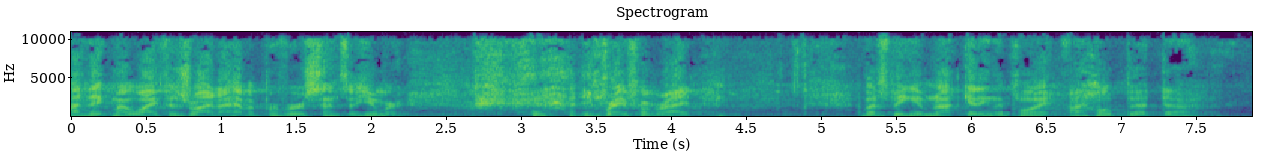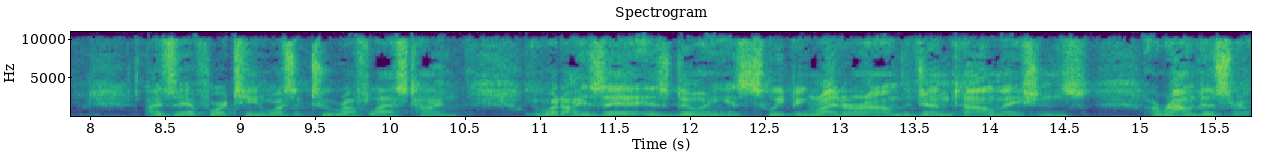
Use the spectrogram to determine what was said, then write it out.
I think my wife is right. I have a perverse sense of humor. you pray for him right. But speaking of not getting the point, I hope that uh, Isaiah 14 wasn't too rough last time. What Isaiah is doing is sweeping right around the Gentile nations around Israel.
